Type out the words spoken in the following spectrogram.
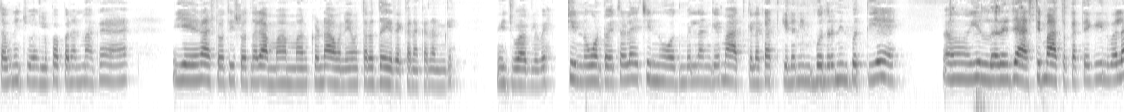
ತಾವು ನಿಜವಾಗ್ಲು ಪಾಪ ನನ್ನ ಮಗ. ಏನು ಅಷ್ಟೊತ್ತು ಇಷ್ಟೊತ್ತಿನಲ್ಲಿ ಅಮ್ಮ ಅಮ್ಮ ಅನ್ಕೊಂಡು ಅವನೇ ಒಂಥರ ಧೈರ್ಯ ಕನಕ ನನಗೆ. ನಿಜವಾಗ್ಲೂ ಚಿನ್ನು ಹೊಂಟೋಯ್ತಾಳೆ, ಚಿನ್ನು ಹೋದ್ಮೇಲೆ ನನಗೆ ಮಾತುಕೆಲ್ಲ ಕತ್ಕಿಲ್ಲ ನೀನು ಬಂದರೆ ನೀನು ಬತ್ತಿಯೇ? ಇಲ್ಲರೆ ಜಾಸ್ತಿ ಮಾತುಕತೆಗೆ ಇಲ್ವಲ್ಲ?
